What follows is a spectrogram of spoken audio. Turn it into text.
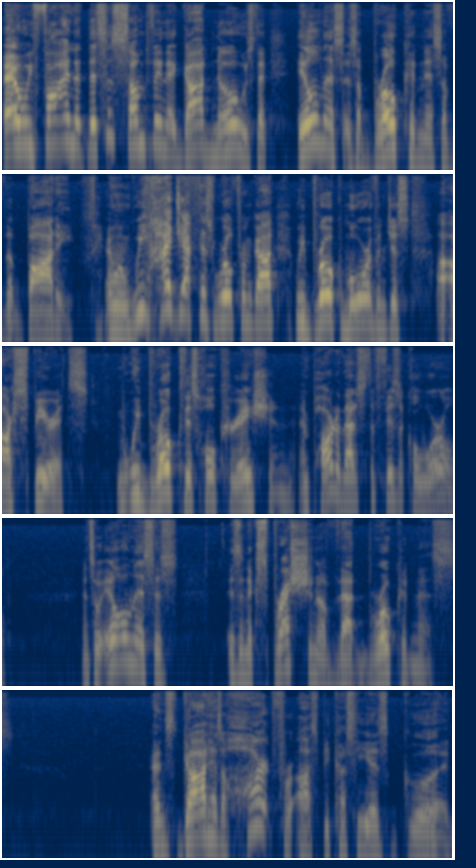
And we find that this is something that God knows that illness is a brokenness of the body. And when we hijack this world from God, we broke more than just uh, our spirits. We broke this whole creation, and part of that is the physical world. And so illness is, is an expression of that brokenness. And God has a heart for us because He is good.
